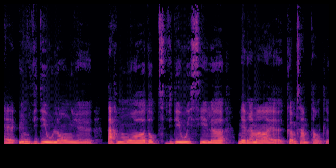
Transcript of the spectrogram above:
euh, une vidéo longue euh, par mois, d'autres petites vidéos ici et là, mais vraiment euh, comme ça me tente là?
